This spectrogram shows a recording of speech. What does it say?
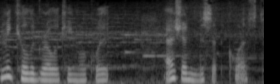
Let me kill the Gorilla King real quick. I actually, need to set the quest.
